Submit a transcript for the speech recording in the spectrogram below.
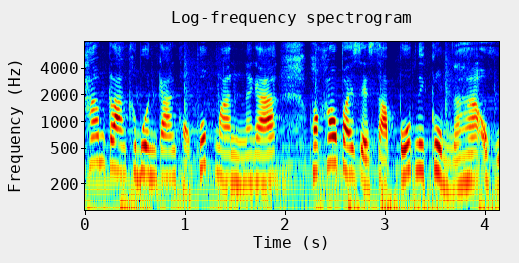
ท่ามกลางขบวนการของพวกมันนะคะพอเข้าไปเสร็จสับปุ๊บในกลุ่มนะคะโอ้โห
